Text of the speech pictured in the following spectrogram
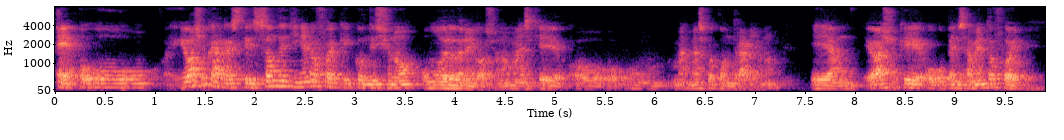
É, o, eu acho que a restrição de dinheiro foi a que condicionou o modelo de negócio, não? mais, que o, o mais que o contrário. Não? E, um, eu acho que o, o pensamento foi,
